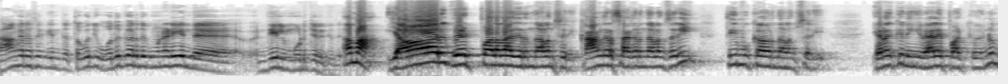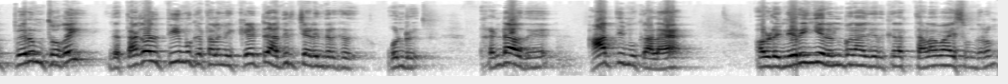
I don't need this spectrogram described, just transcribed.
காங்கிரஸுக்கு இந்த தொகுதி ஒதுக்குறதுக்கு முன்னாடியே இந்த டீல் முடிஞ்சிருக்குது. ஆமாம் யார் வேட்பாளராக இருந்தாலும் சரி காங்கிரஸாக இருந்தாலும் சரி திமுக இருந்தாலும் சரி எனக்கு நீங்கள் வேலை பார்க்க வேண்டும். பெரும் தொகை இந்த தகவல் திமுக தலைமை கேட்டு அதிர்ச்சி அடைந்திருக்குது ஒன்று. ரெண்டாவது அதிமுகவில் அவருடைய நெருங்கிய நண்பராக இருக்கிற தளவாய் சுந்தரம்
